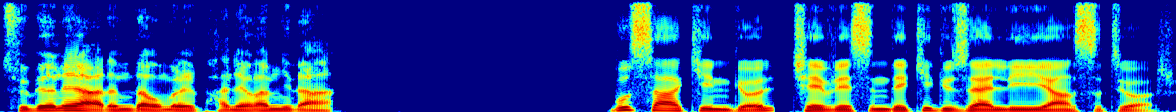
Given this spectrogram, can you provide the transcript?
주변의 아름다움을 반영합니다. Bu sakin göl, çevresindeki güzelliği yansıtıyor.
